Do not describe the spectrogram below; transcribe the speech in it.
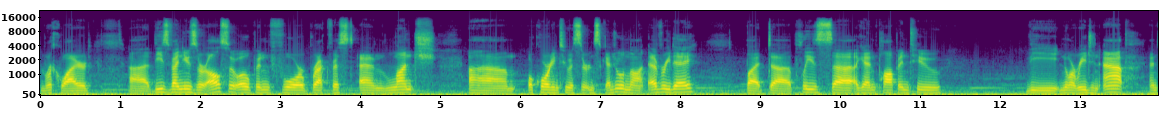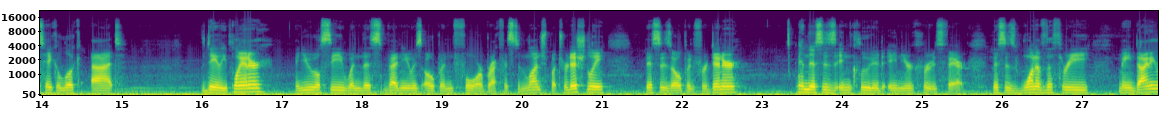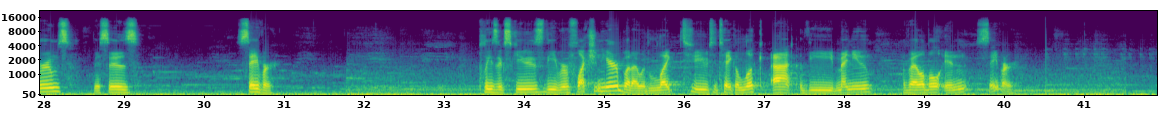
required. Uh, these venues are also open for breakfast and lunch um, according to a certain schedule, not every day. But uh, please, uh, again, pop into the Norwegian app and take a look at the daily planner and you will see when this venue is open for breakfast and lunch. But traditionally, this is open for dinner. and this is included in your cruise fare. This is one of the three main dining rooms. This is Savor. Please excuse the reflection here, but I would like to, to take a look at the menu available in Savor.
